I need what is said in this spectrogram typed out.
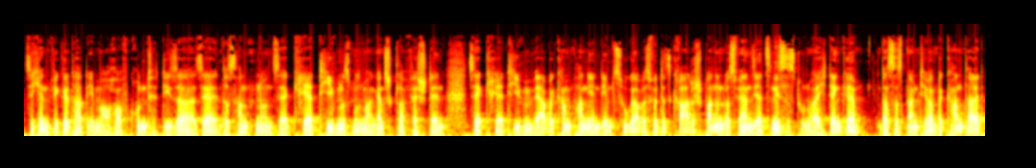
sich entwickelt hat, eben auch aufgrund dieser sehr interessanten und sehr kreativen, das muss man ganz klar feststellen, sehr kreativen Werbekampagne in dem Zuge. Aber es wird jetzt gerade spannend, was werden sie als nächstes tun? Weil ich denke, dass es beim Thema Bekanntheit,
